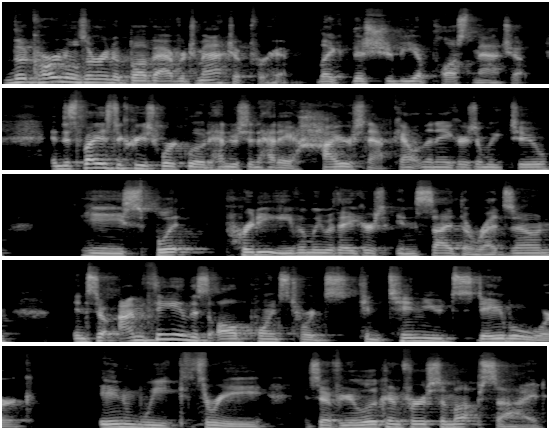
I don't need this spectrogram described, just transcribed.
the Cardinals are an above average matchup for him. Like this should be a plus matchup. And despite his decreased workload, Henderson had a higher snap count than Akers in week two. He split pretty evenly with Akers inside the red zone. And so I'm thinking this all points towards continued stable work in week three. And so if you're looking for some upside,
